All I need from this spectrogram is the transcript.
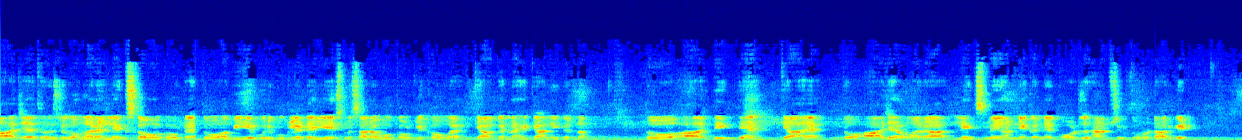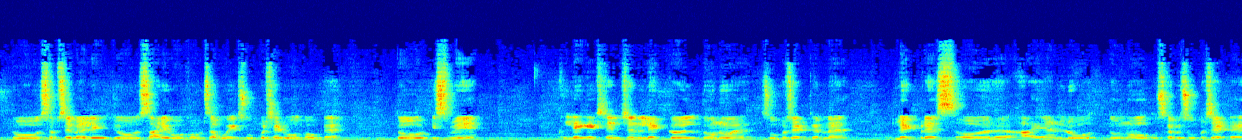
आज है थर्सडे को हमारा लेग्स का वर्कआउट है। तो अभी ये पूरी बुकलेट है, ये इसमें सारा वर्कआउट लिखा हुआ है, क्या करना है, क्या नहीं करना। तो आज देखते हैं क्या है। तो आज है हमारा लेग्स में हमने करने हैं क्वाड्स और हैमस्ट्रिंग दोनों टारगेट तो सबसे पहले जो सारे वर्कआउट्स है, वो एक सुपर सेट वर्कआउट है। तो इसमें लेग एक्सटेंशन लेग कर्ल दोनों है सुपर सेट करना है लेग प्रेस और हाई एंड लो दोनों उसका भी सुपर सेट है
